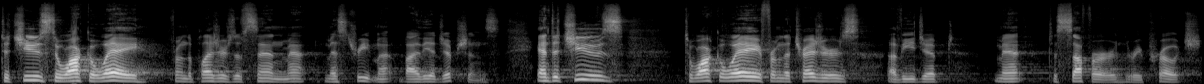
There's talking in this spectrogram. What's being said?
To choose to walk away from the pleasures of sin meant mistreatment by the Egyptians. And to choose to walk away from the treasures of Egypt meant to suffer the reproach.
